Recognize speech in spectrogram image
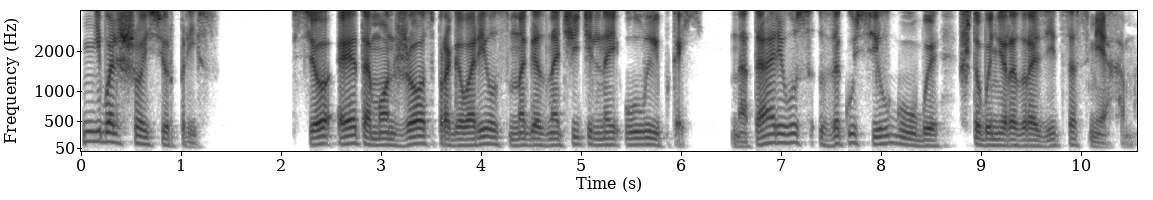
небольшой сюрприз. Все это Монжос проговорил с многозначительной улыбкой. Нотариус закусил губы, чтобы не разразиться смехом.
